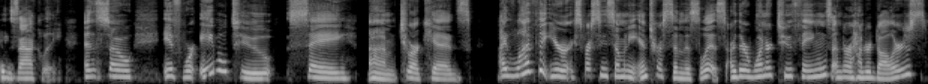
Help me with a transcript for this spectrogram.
Exactly. And so if we're able to say um, to our kids i love that you're expressing so many interests in this list are there one or two things under a hundred dollars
